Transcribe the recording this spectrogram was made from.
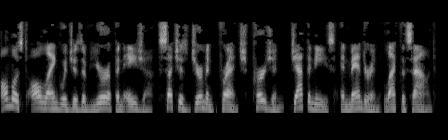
Almost all languages of Europe and Asia, such as German, French, Persian, Japanese, and Mandarin, lack the sound.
